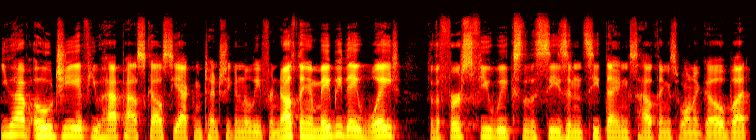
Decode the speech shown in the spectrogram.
you have OG, if you have Pascal Siakam potentially going to leave for nothing, and maybe they wait for the first few weeks of the season and see things how things want to go, but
